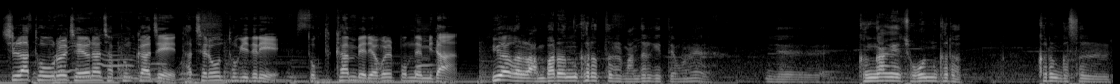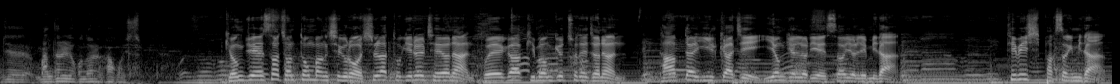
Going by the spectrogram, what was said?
신라토우를 재현한 작품까지 다채로운 토기들이 독특한 매력을 뽐냅니다. 유약을 안 바른 그릇들을 만들기 때문에 이제 건강에 좋은 그릇 그런 것을 이제 만들려고 노력하고 있습니다. 경주에서 전통 방식으로 신라토기를 재현한 도예가 김원규 초대전은 다음 달 2일까지 이영 갤러리에서 열립니다. TBC 박성입니다.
